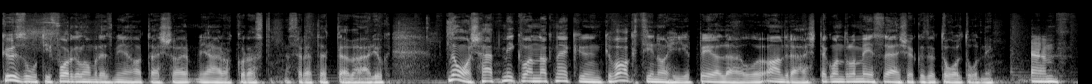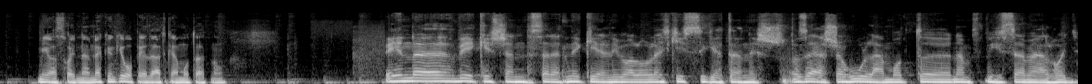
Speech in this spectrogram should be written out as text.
közúti forgalomra ez milyen hatással jár, akkor azt szeretettel várjuk. Nos, hát mik vannak nekünk? Vakcina hír például. András, te gondolom mész első között oltódni. Nem. Mi az, hogy nem? Nekünk jó példát kell mutatnunk. Én békésen szeretnék élni valahol egy kis szigeten, és az első hullámot nem hiszem el, hogy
